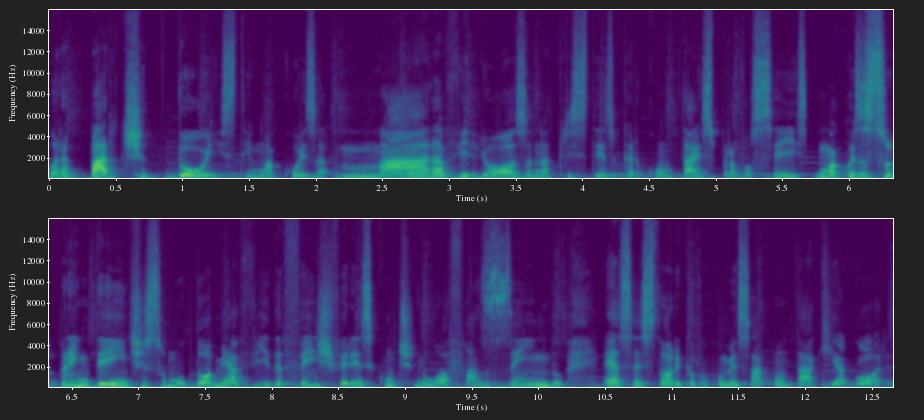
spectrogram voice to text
Agora, parte 2, tem uma coisa maravilhosa na tristeza, eu quero contar isso para vocês. Uma coisa surpreendente, isso mudou minha vida, fez diferença e continua fazendo essa história que eu vou começar a contar aqui agora.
